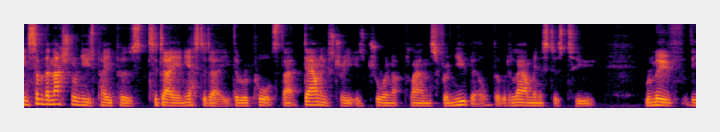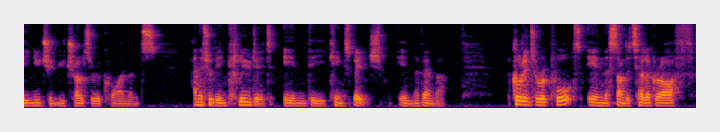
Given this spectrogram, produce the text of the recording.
In some of the national newspapers today and yesterday, the reports that Downing Street is drawing up plans for a new bill that would allow ministers to remove the nutrient neutrality requirements, and this would be included in the King's speech in November. According to reports in the Sunday Telegraph,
